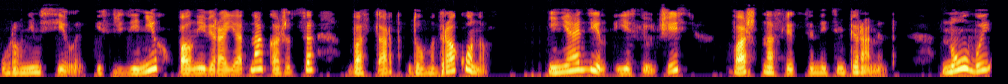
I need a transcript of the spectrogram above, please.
уровнем силы, и среди них вполне вероятно окажется бастард Дома драконов. И не один, если учесть ваш наследственный темперамент. Но, увы,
